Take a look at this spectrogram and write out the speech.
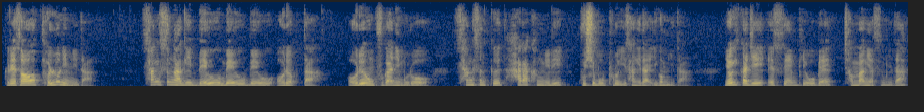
그래서 결론입니다. 상승하기 매우 매우 매우 어렵다. 어려운 구간이므로 상승 끝 하락 확률이 95% 이상이다 이겁니다. 여기까지 S&P 500 전망이었습니다.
